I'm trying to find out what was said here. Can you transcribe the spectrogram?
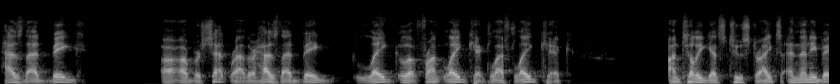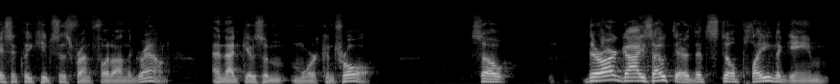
has that big, uh, or Bichette rather, has that big leg, front leg kick, left leg kick until he gets two strikes. And then he basically keeps his front foot on the ground. And that gives him more control. So there are guys out there that still play the game,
